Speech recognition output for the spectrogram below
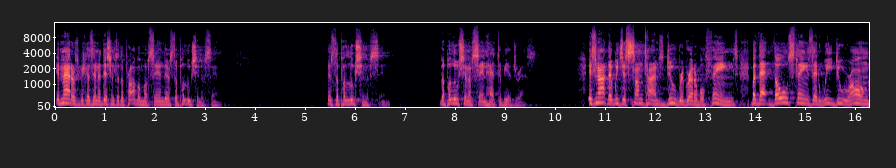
it matters because, in addition to the problem of sin, there's the pollution of sin. There's the pollution of sin. The pollution of sin had to be addressed. It's not that we just sometimes do regrettable things, but that those things that we do wrong,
